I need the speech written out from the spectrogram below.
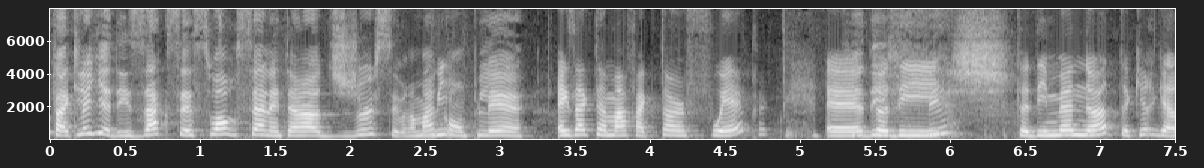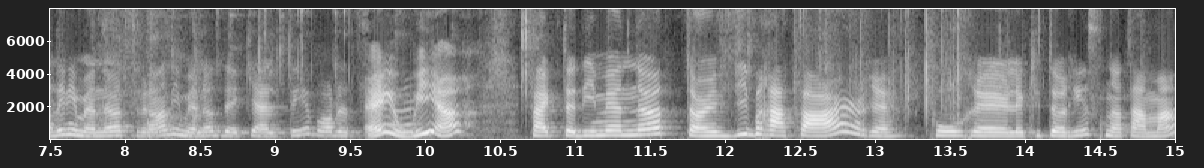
fait que là, il y a des accessoires aussi à l'intérieur du jeu. C'est vraiment Oui. complet. Exactement. Fait que t'as un fouet. Euh, t'as des, t'as des menottes. T'as qu'à regarder les menottes. C'est vraiment des menottes de qualité à part de ça. Eh oui, hein? Fait que t'as des menottes, t'as un vibrateur pour euh, le clitoris notamment.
